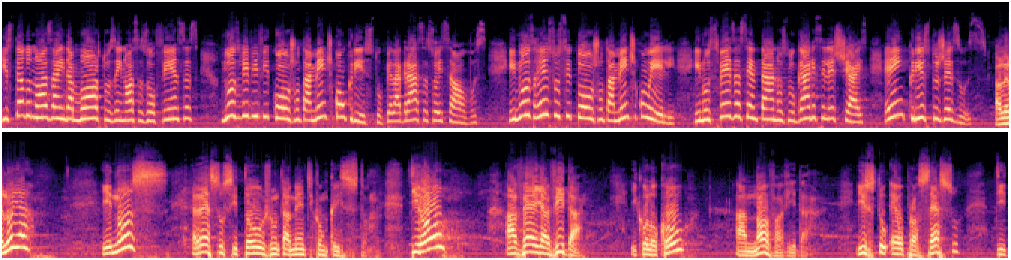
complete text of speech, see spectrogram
estando nós ainda mortos em nossas ofensas, nos vivificou juntamente com Cristo, pela graça sois salvos, e nos ressuscitou juntamente com Ele, e nos fez assentar nos lugares celestiais em Cristo Jesus. Aleluia! E nos ressuscitou juntamente com Cristo. Tirou a velha vida e colocou a nova vida. Isto é o processo de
